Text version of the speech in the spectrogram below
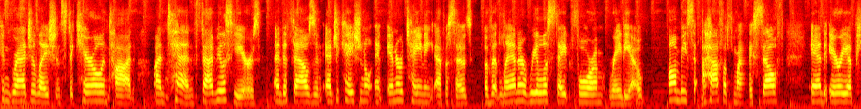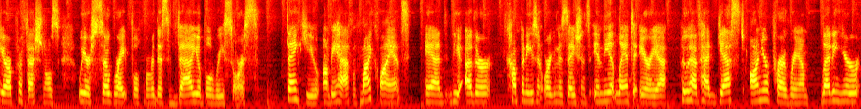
Congratulations to Carol and Todd on 10 fabulous years and a thousand educational and entertaining episodes of Atlanta Real Estate Forum Radio. On behalf of myself and area PR professionals, we are so grateful for this valuable resource. Thank you on behalf of my clients and the other companies and organizations in the Atlanta area who have had guests on your program, letting your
